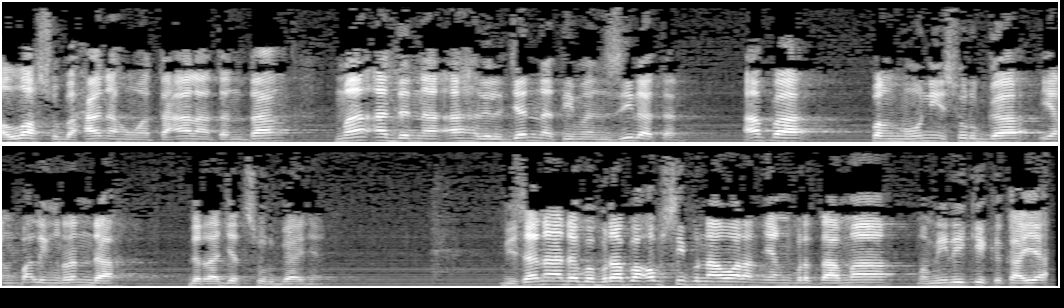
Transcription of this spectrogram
Allah Subhanahu wa taala tentang ma adna ahlil jannati manzilatan. Apa penghuni surga yang paling rendah derajat surganya? Di sana ada beberapa opsi penawaran. Yang pertama, memiliki kekayaan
